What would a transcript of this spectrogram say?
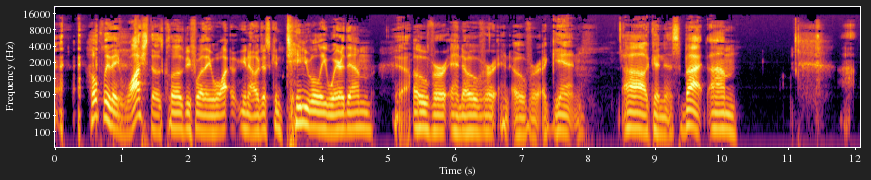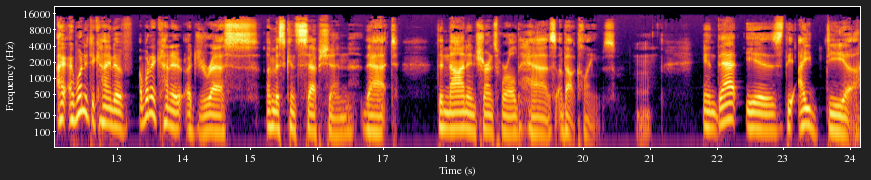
Hopefully, they wash those clothes before they wa- you know just continually wear them Yeah. over and over and over again. Oh goodness. But um I, I wanted to kind of I want to kind of address a misconception that the non-insurance world has about claims. And that is the idea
